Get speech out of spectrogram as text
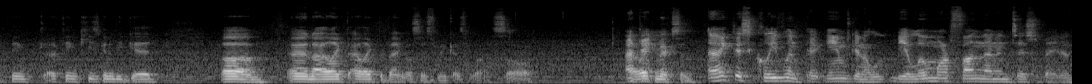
I think I think he's gonna be good. Um, and I like I like the Bengals this week as well. So I, I, like think Mixon. I think this Cleveland pick game is going to be a little more fun than anticipated.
